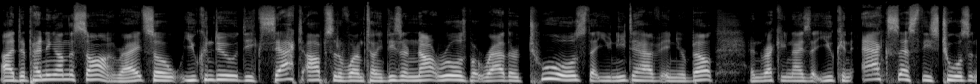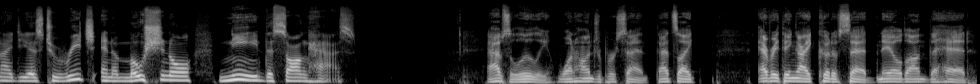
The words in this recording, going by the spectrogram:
uh, depending on the song, right? So you can do the exact opposite of what I'm telling you. These are not rules, but rather tools that you need to have in your belt and recognize that you can access these tools and ideas to reach an emotional need the song has. Absolutely. 100%. That's like everything I could have said nailed on the head.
